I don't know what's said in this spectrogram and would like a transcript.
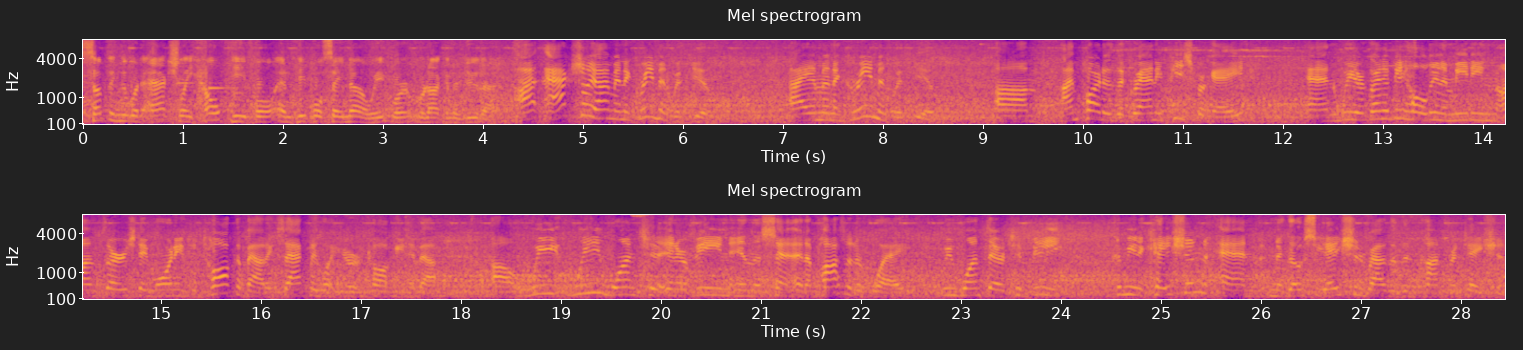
something that would actually help people and people say no we, we're, we're not going to do that I, actually i'm in agreement with you i am in agreement with you um, i'm part of the granny peace brigade and we are going to be holding a meeting on Thursday morning to talk about exactly what you're talking about. Uh, we we want to intervene in the in a positive way. We want there to be communication and negotiation rather than confrontation.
